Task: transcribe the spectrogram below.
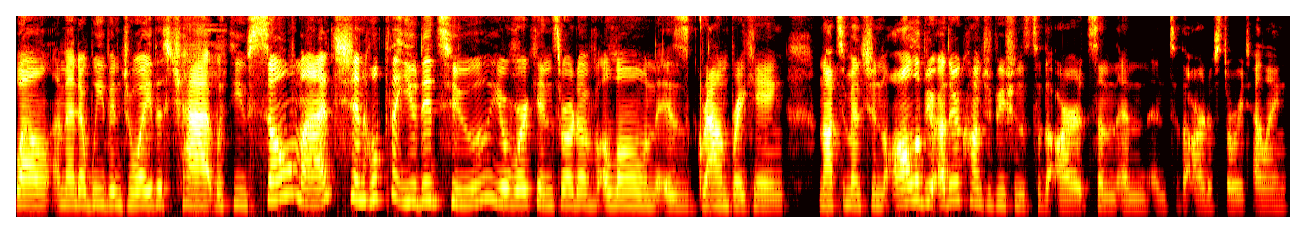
Well, Amanda, we've enjoyed this chat with you so much and hope that you did too. Your work in Sort of Alone is groundbreaking, not to mention all of your other contributions to the arts and, and, and to the art of storytelling.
